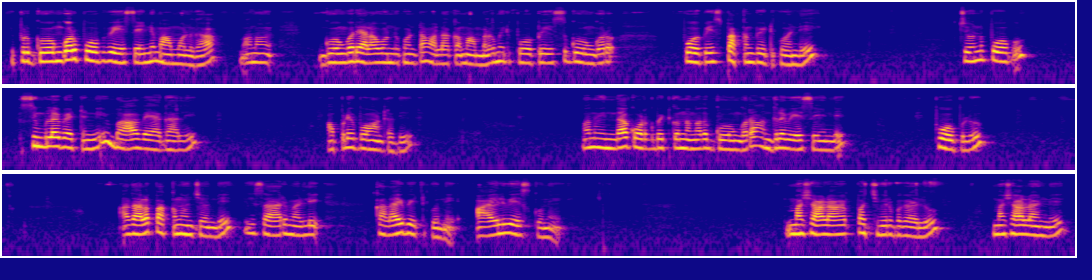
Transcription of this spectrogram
ఇప్పుడు గోంగూర పోపు వేసేయండి మామూలుగా. మనం గోంగూర ఎలా వండుకుంటాం అలాగ మామూలుగా మీరు పోపు వేసి గోంగూర పోపు వేసి పక్కన పెట్టుకోండి. చూడండి పోపు సిమ్లో పెట్టండి బాగా వేగాలి. అప్పుడే బాగుంటుంది. మనం ఇందాక ఉడకబెట్టుకుందాం కదా గోంగూర అందులో వేసేయండి. పోపులు. అది అలా పక్కన ఉంచండి. ఈసారి మళ్ళీ కళాయి పెట్టుకుని ఆయిల్ వేసుకుని మసాలా పచ్చిమిరపకాయలు మసాలా అండి.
